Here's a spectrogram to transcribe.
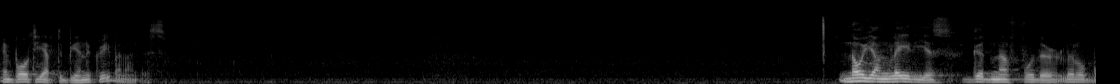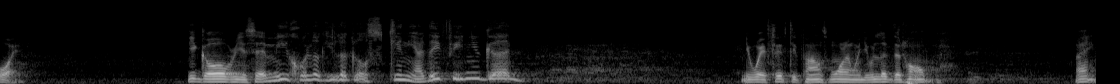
And both you have to be in agreement on this. No young lady is good enough for their little boy. You go over, you say, Mijo, look, you look a little skinny. Are they feeding you good? You weigh 50 pounds more than when you lived at home. Right?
